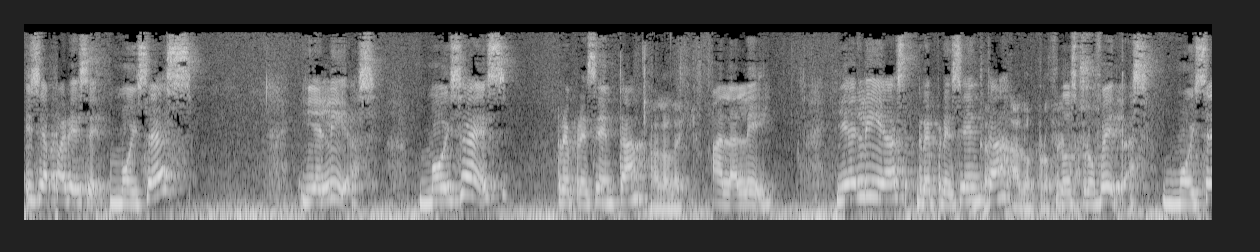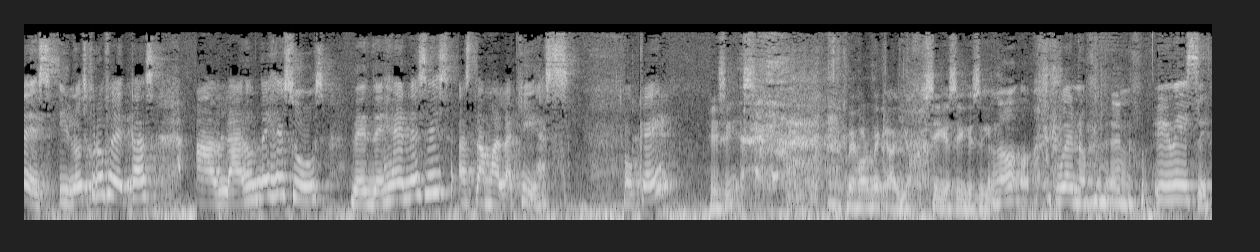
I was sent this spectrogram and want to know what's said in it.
y se aparece Moisés y Elías. Moisés representa a la ley. A la ley. Y Elías representa a los profetas. los profetas. Moisés y los profetas hablaron de Jesús desde Génesis hasta Malaquías. ¿Ok? ¿Y sí? Mejor me callo. Sigue, sigue, sigue. No, bueno, y dice,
